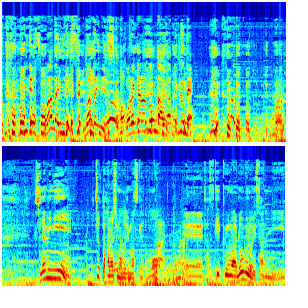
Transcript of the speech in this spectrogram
いいです。まだいいです。まだいいです。これからどんどん上がっていくんで。ちなみにちょっと話戻りますけども、はい。えーたすきくんはロブロイさんに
